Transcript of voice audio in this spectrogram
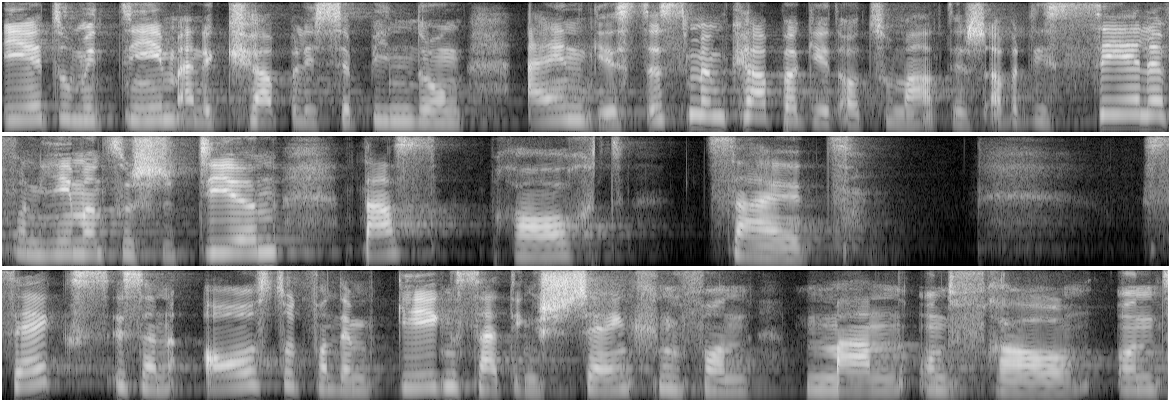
ehe du mit dem eine körperliche Bindung eingehst. Das mit dem Körper geht automatisch, aber die Seele von jemand zu studieren, das braucht Zeit. Sex ist ein Ausdruck von dem gegenseitigen Schenken von Mann und Frau. Und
